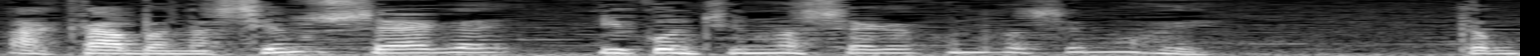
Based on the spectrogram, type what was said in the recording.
acaba nascendo cega e continua cega quando você morrer. Então,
